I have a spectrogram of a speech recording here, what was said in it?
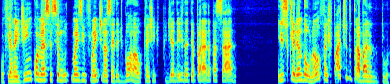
O Fernandinho começa a ser muito mais influente na saída de bola, o que a gente pedia desde a temporada passada. Isso, querendo ou não, faz parte do trabalho do Tour.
